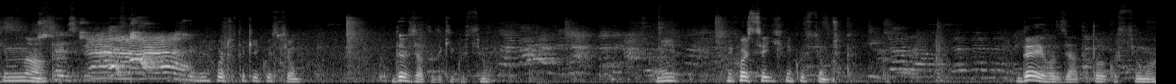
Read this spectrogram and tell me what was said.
Кімната. Я хочу такий костюм. Де взяти такий костюм? Мені, мені хочеться їхній костюмчик. Де його взяти, того костюму?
